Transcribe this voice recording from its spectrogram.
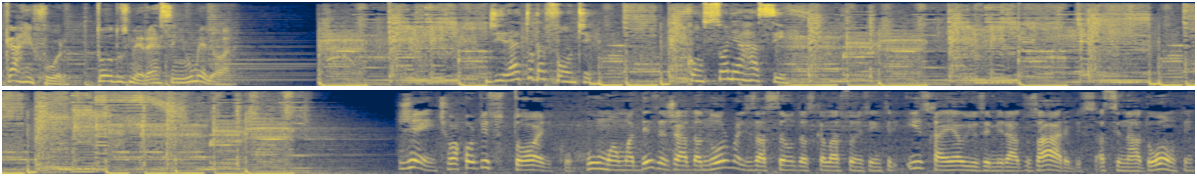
Carrefour, todos merecem o melhor. Direto da Fonte, com Sônia Rassi. Gente, o acordo histórico rumo a uma desejada normalização das relações entre Israel e os Emirados Árabes, assinado ontem,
